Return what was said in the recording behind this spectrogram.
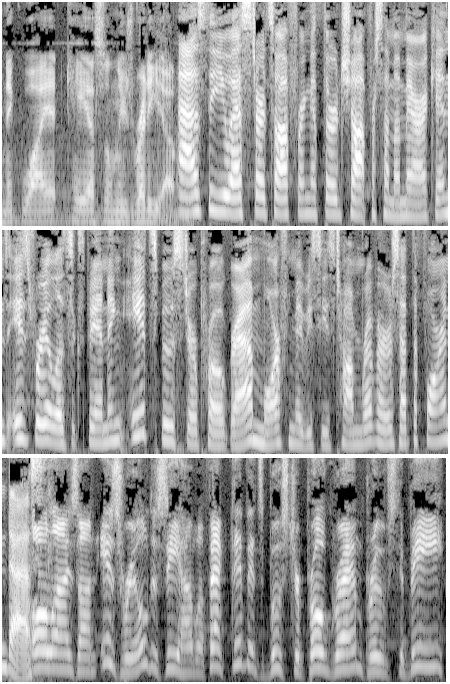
Nick Wyatt, KSL News Radio. As the U.S. starts offering a third shot for some Americans, Israel is expanding its booster program. More from ABC's Tom Rivers at the foreign desk. All eyes on Israel to see how effective its booster program proves to be,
